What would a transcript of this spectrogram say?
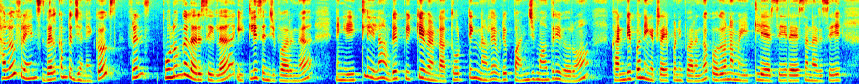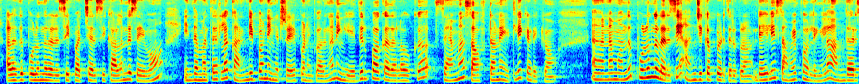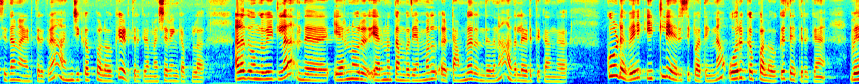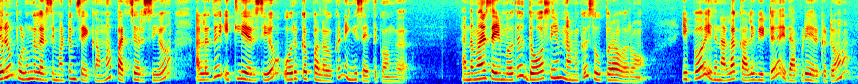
Hello friends welcome to Jenai cooks friends புழுங்கல் அரிசியில் இட்லி செஞ்சு பாருங்கள் நீங்கள் இட்லிலாம் அப்படியே பிக்க வேண்டாம். தொட்டிங்கனாலே அப்படியே பஞ்சு மாதிரி வரும். கண்டிப்பாக நீங்கள் ட்ரை பண்ணி பாருங்கள் பொதுவாக நம்ம இட்லி அரிசி ரேசன் அரிசி அல்லது புழுங்கல் அரிசி பச்சை அரிசி கலந்து செய்வோம். இந்த மெத்தடில் கண்டிப்பாக நீங்கள் ட்ரை பண்ணி பாருங்கள் நீங்கள் எதிர்பார்க்காத அளவுக்கு செம சாஃப்டான இட்லி கிடைக்கும். நம்ம வந்து புழுங்கல் அரிசி அஞ்சு கப் எடுத்துருக்குறோம். டெய்லி சமைப்போம் இல்லைங்களா? அந்த அரிசி தான் நான் எடுத்துருக்கிறேன். அஞ்சு கப் அளவுக்கு எடுத்துருக்கிறேன் மெஷரிங் கப்பில் அல்லது உங்கள் வீட்டில் இந்த இரநூறு இரநூத்தம்பது எம்எல் டம்ளர் இருந்ததுன்னா அதில் எடுத்துக்கோங்க. கூடவே இட்லி அரிசி பார்த்திங்கன்னா ஒரு கப் அளவுக்கு சேர்த்துருக்கேன். வெறும் புழுங்கல் அரிசி மட்டும் சேர்க்காம பச்சை அரிசியோ அல்லது இட்லி அரிசியோ ஒரு கப் அளவுக்கு நீங்கள் சேர்த்துக்கோங்க. அந்த மாதிரி செய்யும்போது தோசையும் நமக்கு சூப்பராக வரும். இப்போது இதை நல்லா கழுவிட்டு இது அப்படியே இருக்கட்டும்.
